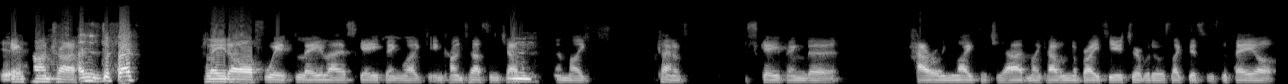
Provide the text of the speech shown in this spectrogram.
Yeah. in contrast, And the fact, played off with Layla escaping, like in contrast contrasting chapters, and like kind of escaping the harrowing life that she had, and like having a bright future. But it was like this was the payoff,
